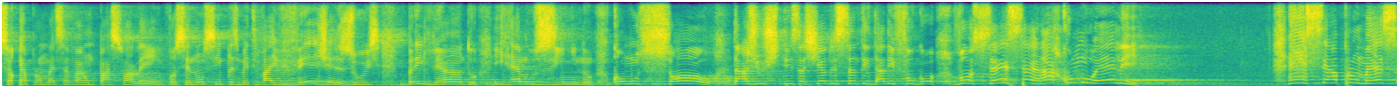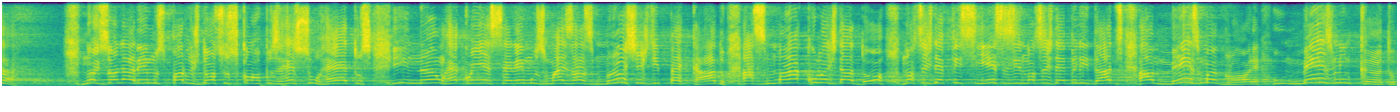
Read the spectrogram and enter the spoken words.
só que a promessa vai um passo além. Você não simplesmente vai ver Jesus brilhando e reluzindo como o sol da justiça, cheio de santidade e fulgor. Você será como Ele. Essa é a promessa. Nós olharemos para os nossos corpos ressurretos e não reconheceremos mais as manchas de pecado, as máculas da dor, nossas deficiências e nossas debilidades, a mesma glória, o mesmo encanto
